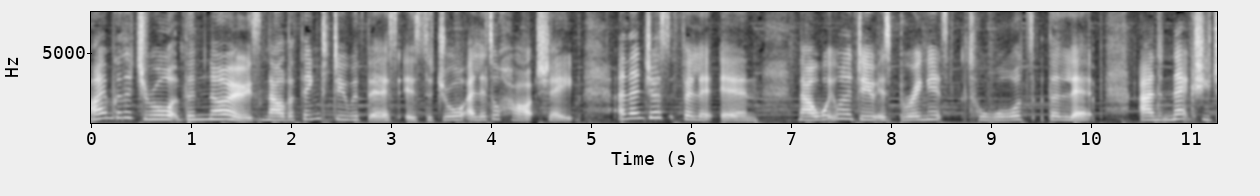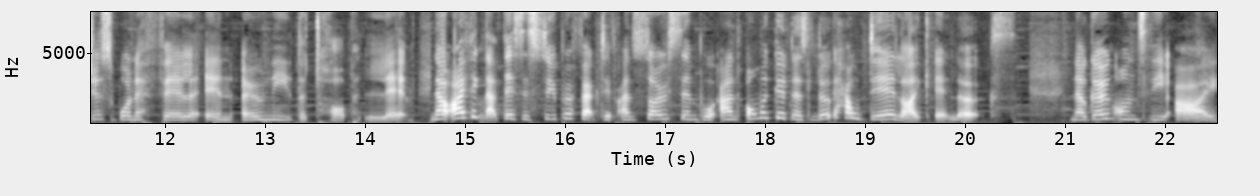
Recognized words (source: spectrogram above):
I'm going to draw the nose. Now the thing to do with this is to draw a little heart shape and then just fill it in. Now what you want to do is bring it towards the lip and next you just want to fill in only the top lip. Now I think that this is super effective and so simple and oh my goodness look how deer-like it looks. Now going on to the eye,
